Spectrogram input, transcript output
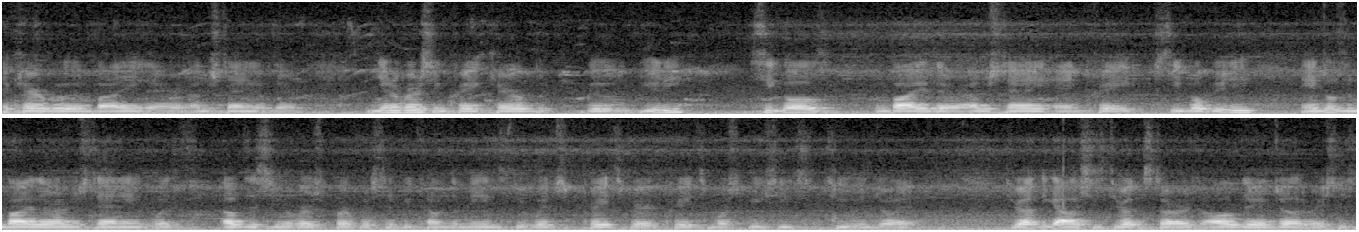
The caribou embody their understanding of their universe and create caribou beauty. Seagulls embody their understanding and create seagull beauty. Angels embody their understanding with, of this universe purpose and become the means through which Great Spirit creates more species to enjoy it. Throughout the galaxies, throughout the stars, all of the angelic races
